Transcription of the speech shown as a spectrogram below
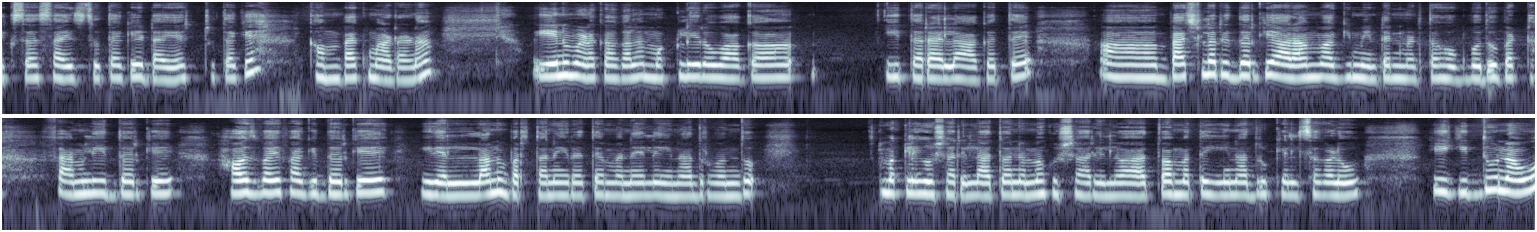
ಎಕ್ಸಸೈಸ್ ಜೊತೆಗೆ ಡಯಟ್ ಜೊತೆಗೆ ಕಮ್ ಬ್ಯಾಕ್ ಮಾಡೋಣ. ಏನು ಮಾಡೋಕ್ಕಾಗಲ್ಲ ಮಕ್ಕಳಿರುವಾಗ ಈ ಥರ ಎಲ್ಲ ಆಗುತ್ತೆ. ಬ್ಯಾಚುಲರ್ ಇದ್ದವ್ರಿಗೆ ಆರಾಮವಾಗಿ ಮೇಂಟೈನ್ ಮಾಡ್ತಾ ಹೋಗ್ಬೋದು ಬಟ್ ಫ್ಯಾಮಿಲಿ ಇದ್ದವ್ರಿಗೆ ಹೌಸ್ ವೈಫ್ ಆಗಿದ್ದವ್ರಿಗೆ ಇದೆಲ್ಲನೂ ಬರ್ತಾನೆ ಇರುತ್ತೆ ಮನೇಲಿ ಏನಾದರೂ ಒಂದು. ಮಕ್ಕಳಿಗೆ ಹುಷಾರಿಲ್ಲ ಅಥವಾ ನಮಗೆ ಹುಷಾರಿಲ್ಲ ಅಥವಾ ಮತ್ತು ಏನಾದರೂ ಕೆಲಸಗಳು, ಹೀಗಿದ್ದು ನಾವು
